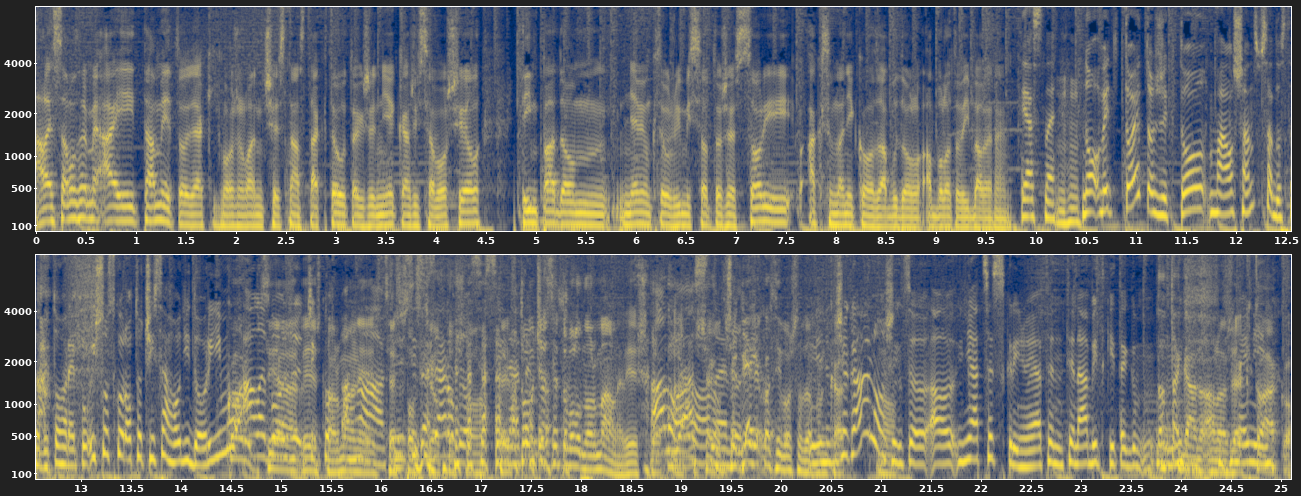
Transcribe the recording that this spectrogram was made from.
ale samozrejme aj tam je to nejakých možno len 16 taktov, takže nie každý sa vošiel. Tým pádom neviem, kto už vymyslel to, že sorry, ak som na niekoho zabudol a bolo to vybavené. Jasné. Mhm. No veď to je to, že kto mal šancu sa dostať do toho repu. Išlo skôr o to, či sa hodí do Rímu, Korupcia, alebo že... vieš, či, ko- normálne aha, cez si zarobil si si V tom čase to bolo normálne, vieš. Áno, jasné, Však vieš, ako si vošla do vlnka. Však áno, No. však, ale ja cez skriňu, ja ten, tie nábytky tak... No tak áno, áno, že kto ako.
